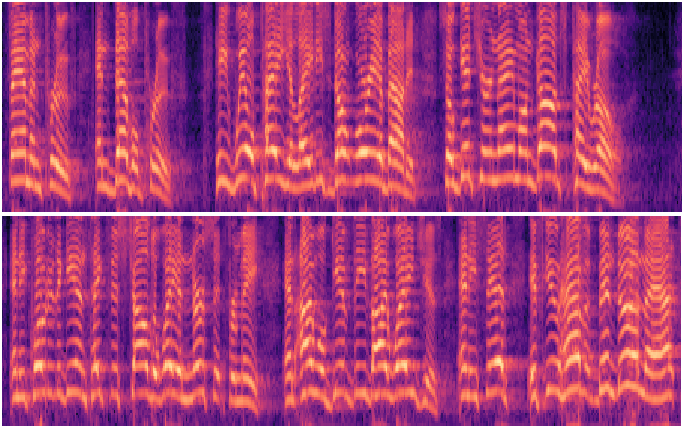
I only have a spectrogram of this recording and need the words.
famine proof, and devil proof. He will pay you, ladies. Don't worry about it. So get your name on God's payroll. And he quoted again Take this child away and nurse it for me, and I will give thee thy wages. And he said, If you haven't been doing that,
